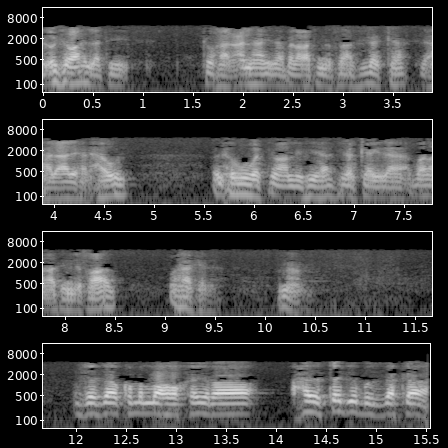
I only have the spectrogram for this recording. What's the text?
الأجرة التي تؤخذ عنها إذا بلغت النصاب تزكى إذا حال عليها الحول الحبوب والثمار اللي فيها تزكى إذا بلغت النصاب وهكذا. نعم. جزاكم الله خيرا. هل تجب الزكاة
